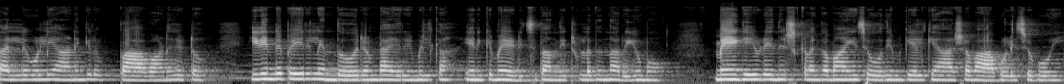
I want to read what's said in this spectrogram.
തല്ലുകൊള്ളിയാണെങ്കിലും പാവാണ് കേട്ടോ. ഇതിന്റെ പേരിൽ എന്തോരം ഡയറി മിൽക്ക എനിക്ക് മേടിച്ചു തന്നിട്ടുള്ളതെന്ന് അറിയുമോ മേഘയുടെ നിഷ്കളങ്കമായ ചോദ്യം കേൾക്കി ആശ വാപൊളിച്ചു പോയി.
